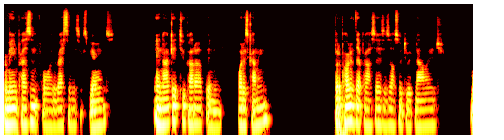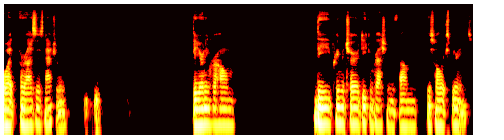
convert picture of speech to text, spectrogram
remain present for the rest of this experience, and not get too caught up in what is coming. But a part of that process is also to acknowledge what arises naturally the yearning for home, the premature decompression from this whole experience.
